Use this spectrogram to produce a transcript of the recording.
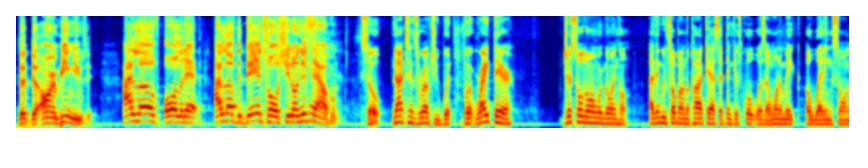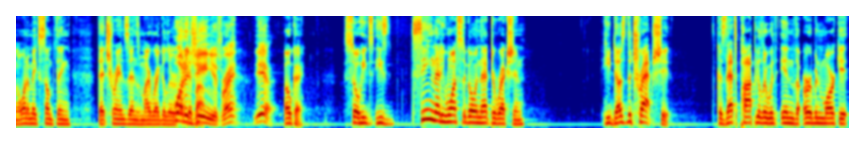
The the R&B music. I love all of that. I love the dance hall shit on this Yeah. album. So, not to interrupt you, but but right there, just hold on, we're going home. I think we've talked about on the podcast. I think his quote was, "I want to make a wedding song. I want to make something that transcends my regular." What a hip-hop." genius, right? Yeah. Okay, so he's he's seeing that he wants to go in that direction. He does the trap shit because that's popular within the urban market.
